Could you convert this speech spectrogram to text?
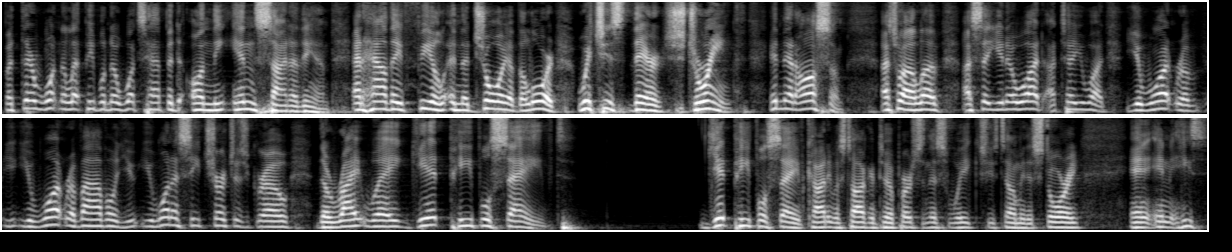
but they're wanting to let people know what's happened on the inside of them and how they feel in the joy of the Lord, which is their strength. Isn't that awesome? That's why I love. I say, you know what? I tell you what. You want you want revival. You you want to see churches grow the right way. Get people saved. Get people saved. Connie was talking to a person this week. She's telling me the story and, and he's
